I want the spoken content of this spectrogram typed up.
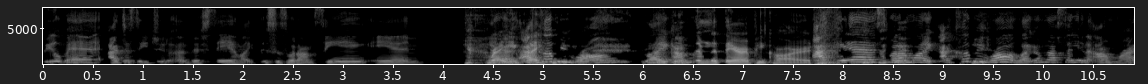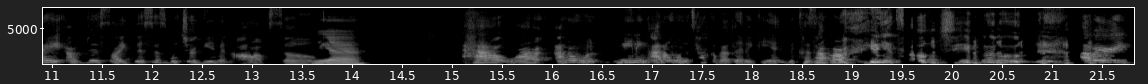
feel bad. I just need you to understand, like this is what I'm seeing, and Right. yeah, You I could be wrong. Like give I'm, them the therapy card. I guess, but I'm like, I could be wrong. Like I'm not saying that I'm right. I'm just like, this is what you're giving off. So Yeah. how why I don't want meaning I don't want to talk about that again because I've already told you. I've already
